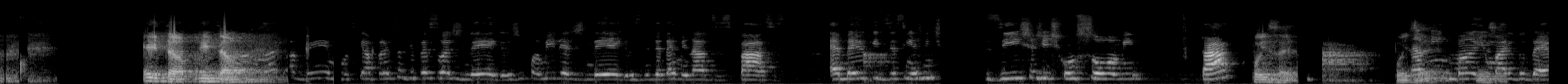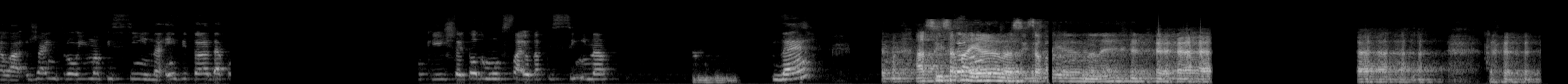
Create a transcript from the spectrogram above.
Então, então. Nós sabemos que a presença de pessoas negras, de famílias negras em determinados espaços, é meio que dizer assim: a gente existe, a gente consome, tá? Pois é. Pois a é. minha irmã pois e o é. marido dela já entrou em uma piscina em Vitória da conquista e todo mundo saiu da piscina. Uhum. Né? Assim então, baiana, assim baiana, né?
